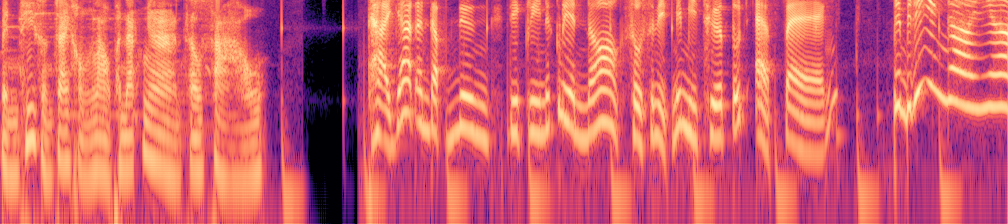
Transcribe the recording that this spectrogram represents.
เป็นที่สนใจของเหล่าพนักงานสาวๆ ทายาทอันดับหนึ่งดีกรีนักเรียนนอกโสดสนิทไม่มีเชื้อตุ๊ดแอบแฝง เป็นไปได้ยังไงอะ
